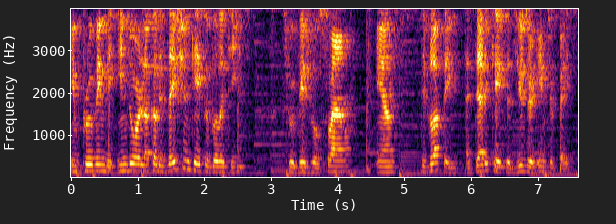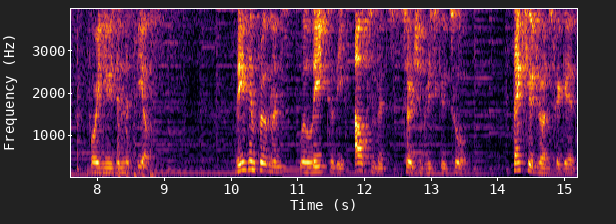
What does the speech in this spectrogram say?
improving the indoor localization capabilities through visual SLAM, and developing a dedicated user interface for use in the field. These improvements will lead to the ultimate search and rescue tool. Thank you, Drones for Good.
